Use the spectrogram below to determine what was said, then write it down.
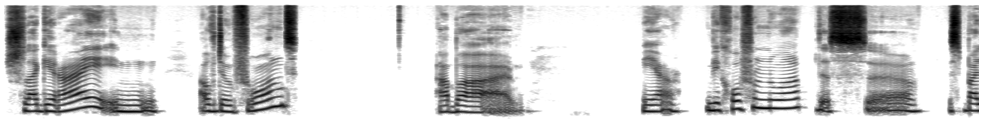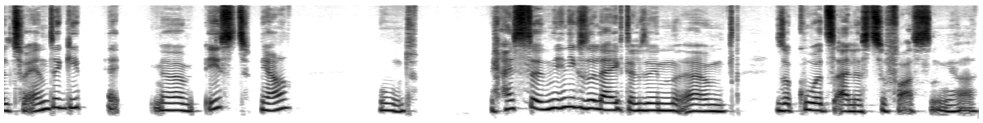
Schlagerei in, auf dem Front, aber ja, wir hoffen nur, dass äh, es bald zu Ende gibt, äh, ist, ja. Und heißt nicht so leicht, also in ähm, so kurz alles zu fassen, ja.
